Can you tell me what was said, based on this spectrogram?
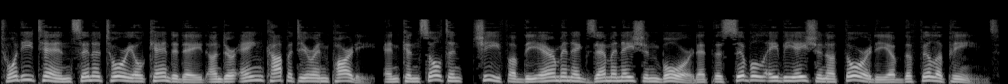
2010 senatorial candidate under Ang Kapatiran Party, and consultant, chief of the Airman Examination Board at the Civil Aviation Authority of the Philippines.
